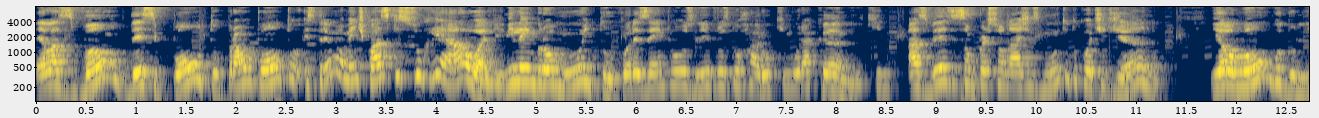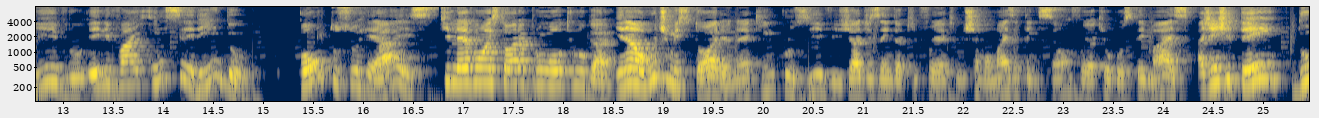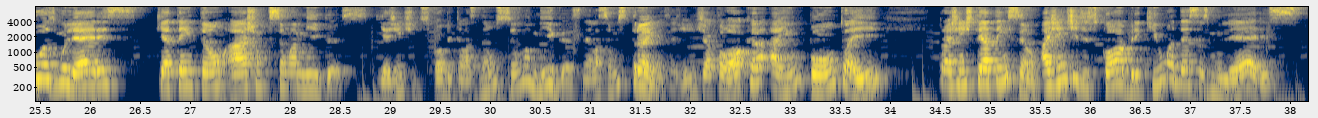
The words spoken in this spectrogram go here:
elas vão desse ponto para um ponto extremamente quase que surreal ali. Me lembrou muito, por exemplo, os livros do Haruki Murakami, que às vezes são personagens muito do cotidiano e ao longo do livro ele vai inserindo pontos surreais que levam a história para um outro lugar. E na última história, né, que inclusive, já dizendo aqui foi a que me chamou mais atenção, foi a que eu gostei mais, a gente tem duas mulheres que até então acham que são amigas. E a gente descobre que elas não são amigas, né? Elas são estranhas. A gente já coloca aí um ponto aí pra gente ter atenção. A gente descobre que uma dessas mulheres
